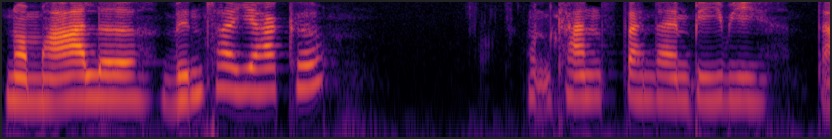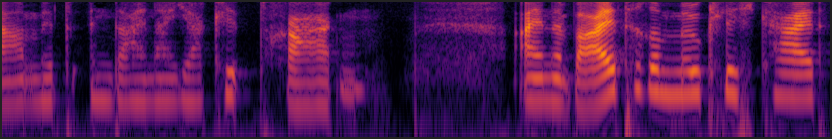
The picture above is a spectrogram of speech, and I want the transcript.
normale Winterjacke und kannst dann dein Baby damit in deiner Jacke tragen. Eine weitere Möglichkeit,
